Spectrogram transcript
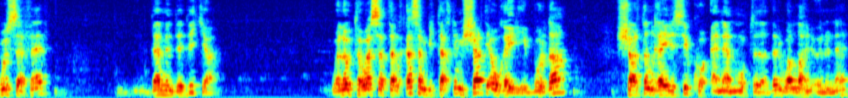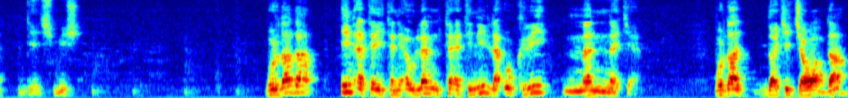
Bu sefer demin dedik ya وَلَوْ تَوَسَّتَ الْقَسَمْ بِتَقْدِمِ الشَّرْطِ اَوْ غَيْرِهِ Burada şartın gayrisi ku ene mubtedadır. Vallah'ın önüne geçmiş. Burada da in eteyteni ev lem te'tini la ukri menneke. Buradaki cevap da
